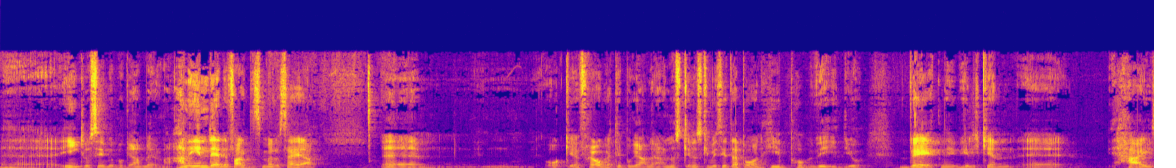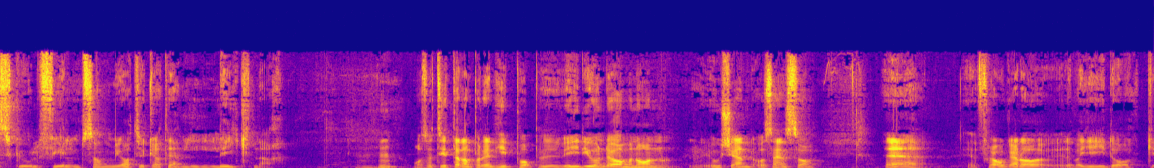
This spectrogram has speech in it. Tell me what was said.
Eh, inklusive programledarna. Han inledde faktiskt med att säga eh, och fråga till programledaren. Nu ska, nu ska vi titta på en hiphop-video. Vet ni vilken eh, high school-film som jag tycker att den liknar? Mm -hmm. Och så tittar de på den hiphop-videon då med någon okänd och sen så eh, frågar då, det var Jihde och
